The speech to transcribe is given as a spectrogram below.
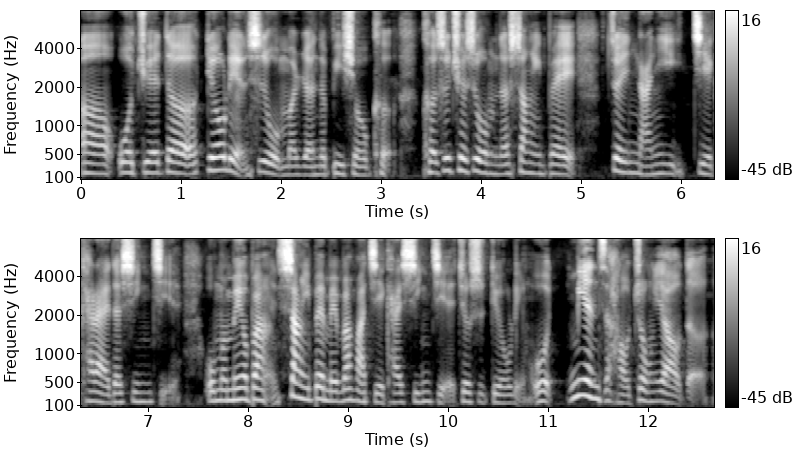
呃，我觉得丢脸是我们人的必修课，可是却是我们的上一辈最难以解开来的心结。我们没有办法，上一辈没办法解开心结，就是丢脸。我面子好重要的，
